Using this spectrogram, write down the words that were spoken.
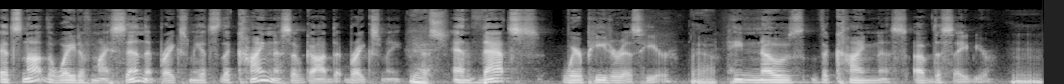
It's not the weight of my sin that breaks me, it's the kindness of God that breaks me. Yes. And that's where Peter is here. Yeah. He knows the kindness of the Savior. Mm.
